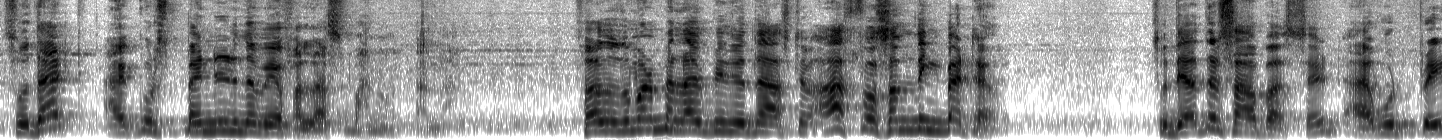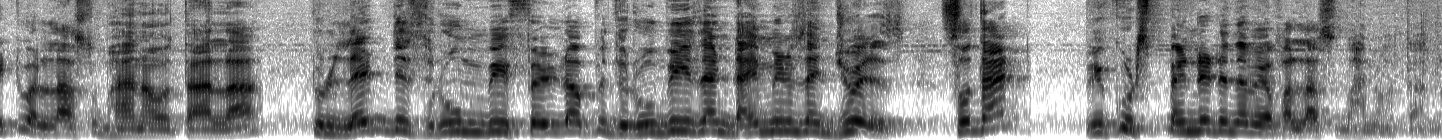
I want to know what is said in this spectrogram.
so that I could spend it in the way of Allah subhanahu wa ta'ala. So Hazrat Umar bin asked him, ask for something better. So the other Sahaba said, I would pray to Allah subhanahu wa ta'ala to let this room be filled up with rubies and diamonds and jewels so that we could spend it in the way of Allah subhanahu wa ta'ala.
